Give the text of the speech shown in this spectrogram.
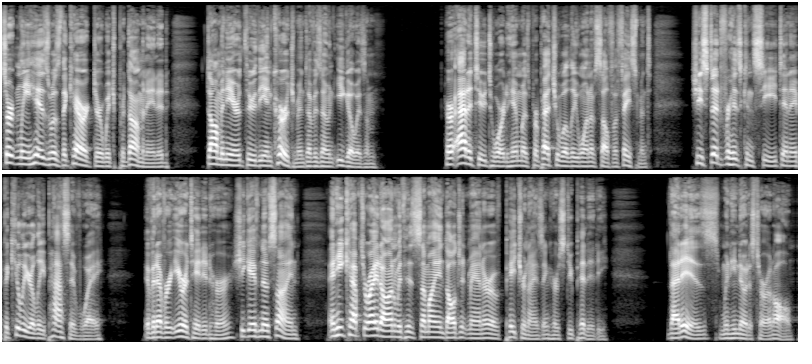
Certainly his was the character which predominated, domineered through the encouragement of his own egoism. Her attitude toward him was perpetually one of self effacement, she stood for his conceit in a peculiarly passive way. If it ever irritated her, she gave no sign, and he kept right on with his semi indulgent manner of patronizing her stupidity. That is, when he noticed her at all.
